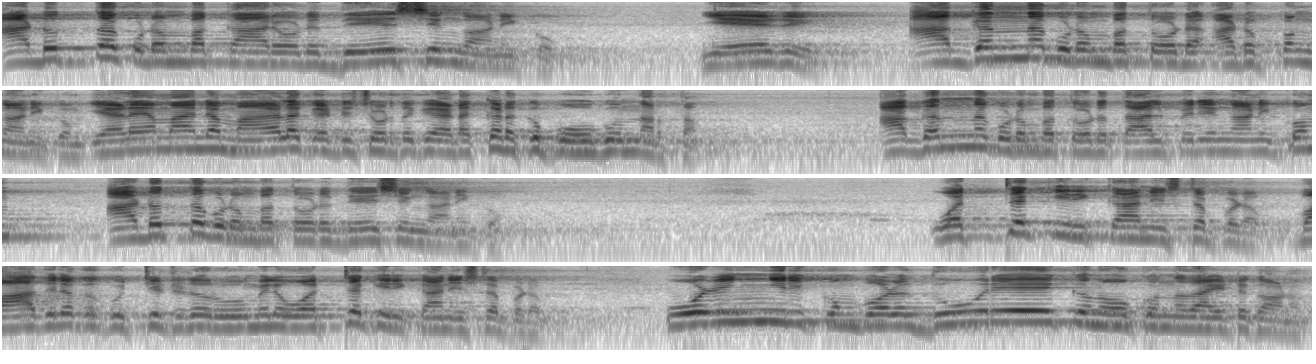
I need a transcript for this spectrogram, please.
അടുത്ത കുടുംബക്കാരോട് ദേഷ്യം കാണിക്കും. ഏഴ് അകന്ന കുടുംബത്തോട് അടുപ്പം കാണിക്കും. ഇളയമാന്റെ മകളെ കെട്ടിച്ചു കൊടുത്തേക്ക് ഇടക്കിടക്ക് പോകും എന്നർത്ഥം. അകന്ന കുടുംബത്തോട് താല്പര്യം കാണിക്കും അടുത്ത കുടുംബത്തോട് ദേഷ്യം കാണിക്കും. ഒറ്റക്കിരിക്കാൻ ഇഷ്ടപ്പെടും. വാതിലൊക്കെ കുറ്റിട്ടിട്ട് റൂമിൽ ഒറ്റക്കിരിക്കാൻ ഇഷ്ടപ്പെടും. ഒഴിഞ്ഞിരിക്കുമ്പോൾ ദൂരേക്ക് നോക്കുന്നതായിട്ട് കാണും.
